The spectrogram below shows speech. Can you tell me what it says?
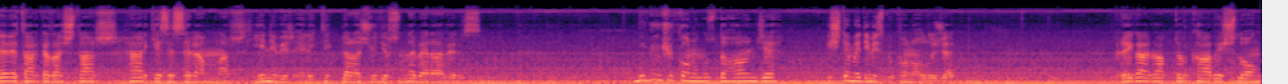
Evet arkadaşlar, herkese selamlar. Yeni bir elektrikli araç videosunda beraberiz. Bugünkü konumuz daha önce işlemediğimiz bir konu olacak. Regal Raptor K5 Long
